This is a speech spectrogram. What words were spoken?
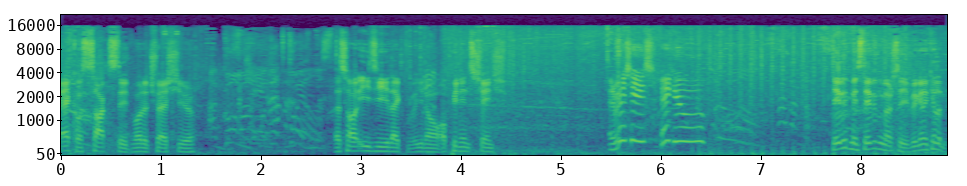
Echo sucks, dude. What a trash hero. That's how easy, like, you know, opinions change. And Mercy's, thank you! Stay with me, stay with Mercy. We're gonna kill him.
